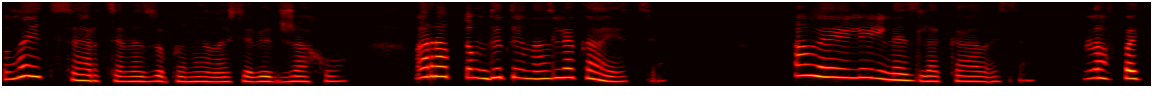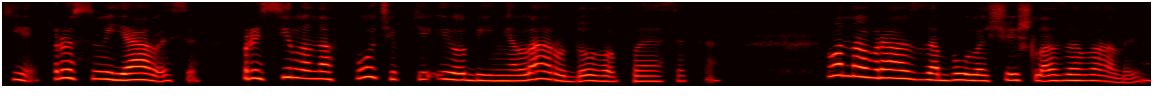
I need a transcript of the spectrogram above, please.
ледь серце не зупинилося від жаху, а раптом дитина злякається. Але Ліль не злякалася. Навпаки, розсміялася, присіла навпочепки і обійняла рудого песика. Вона враз забула, що йшла за валею.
